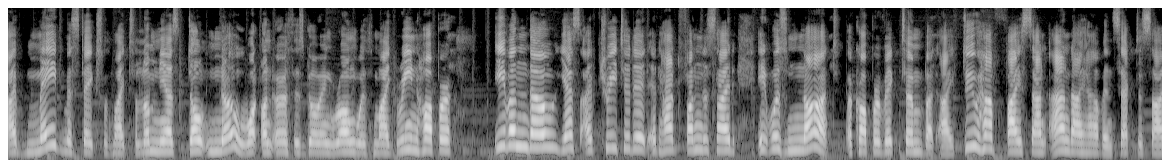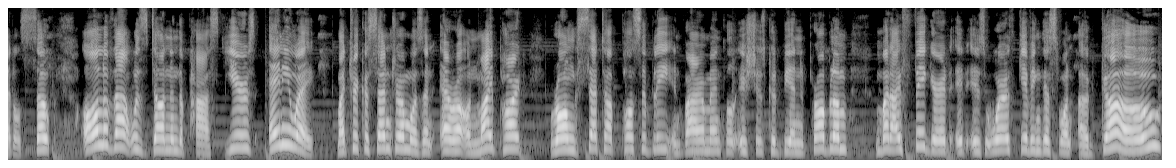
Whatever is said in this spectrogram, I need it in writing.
I've made mistakes with my Tolumnias, don't know what on earth is going wrong with my green hopper. Even though, yes, I've treated it, it had fungicide, it was not a copper victim, but I do have Physan and I have insecticidal soap. All of that was done in the past years. Anyway, my Trichocentrum was an error on my part, wrong setup possibly, environmental issues could be a problem, but I figured it is worth giving this one a go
